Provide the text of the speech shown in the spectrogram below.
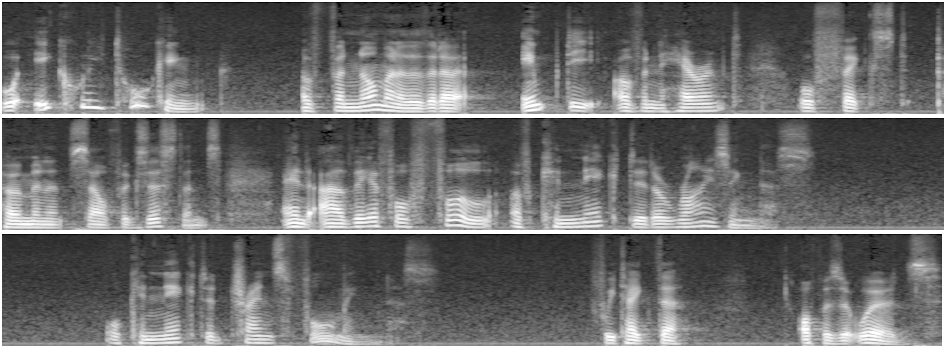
we're equally talking of phenomena that are empty of inherent or fixed permanent self-existence and are therefore full of connected arisingness or connected transformingness. If we take the opposite words.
